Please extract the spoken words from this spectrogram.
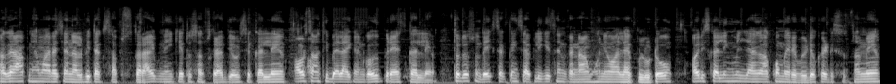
अगर आपने हमारे चैनल अभी तक सब्सक्राइब नहीं किया तो सब्सक्राइब ज़रूर से कर लें और साथ ही बेल आइकन को भी प्रेस कर लें। तो दोस्तों, देख सकते हैं इस एप्लीकेशन का नाम होने वाला है प्लूटो और इसका लिंक मिल जाएगा आपको मेरे वीडियो के डिस्क्रिप्शन में।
